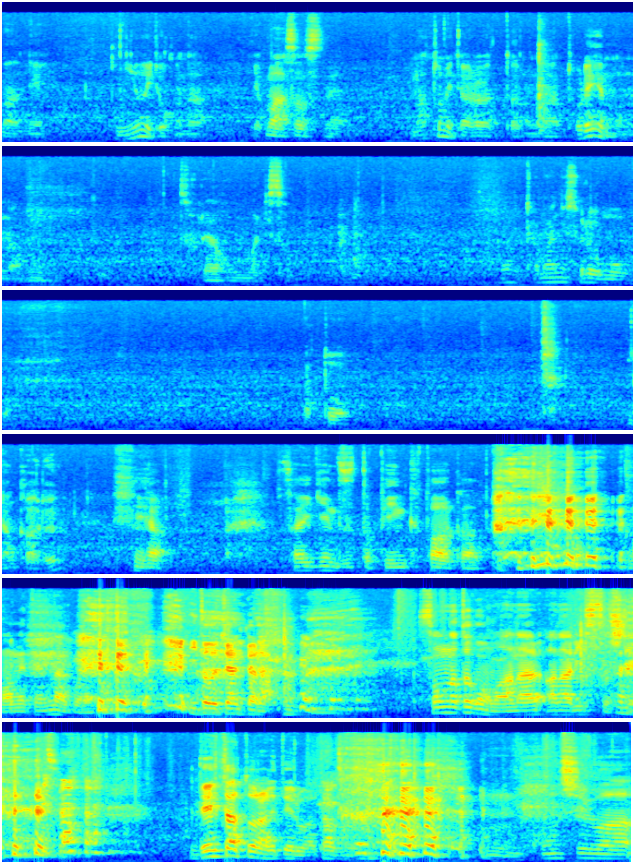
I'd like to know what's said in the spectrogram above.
まあね匂いとかな。やっぱまあそうですね。まとめて洗ったらな取れへんもんな、それはほんまにそう。たまにそれ思うわ。あとなんかある？いや最近ずっとピンクパーカー なめてんなこれ。伊藤ちゃんから。そんなとこもアナアナリストしてるんですよ、データ取られてるわ多分。うん、今週は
